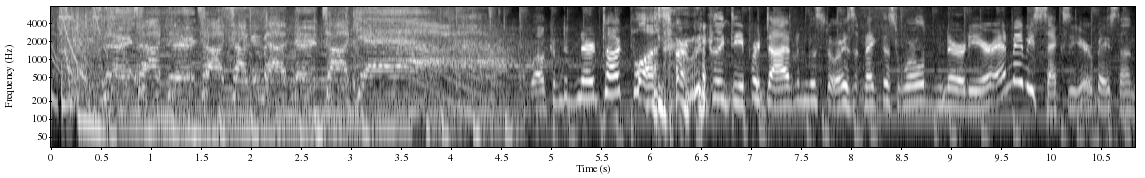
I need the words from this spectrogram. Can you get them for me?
Nerd Talk, Nerd Talk, talking about Nerd Talk, yeah! Welcome to Nerd Talk Plus, our weekly deeper dive into the stories that make this world nerdier and maybe sexier based on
